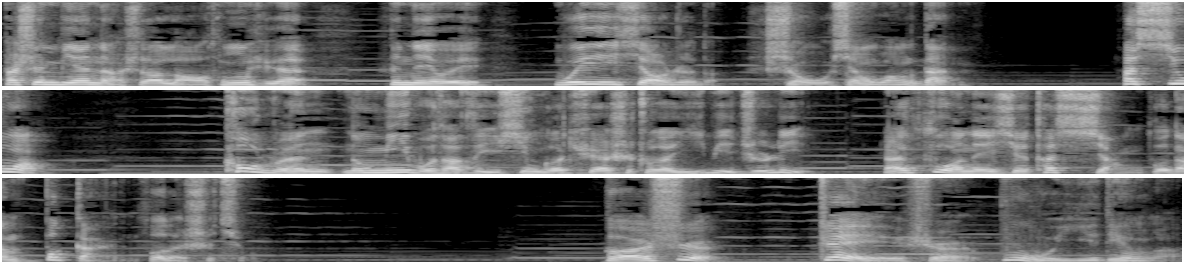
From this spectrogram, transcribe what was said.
他身边呢，是他老同学。是那位微笑着的首相王旦，他希望寇准能弥补他自己性格缺失，出他一臂之力，来做那些他想做但不敢做的事情。可是这事儿不一定啊！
